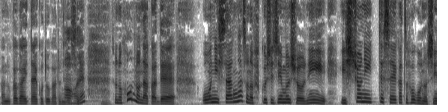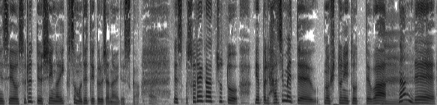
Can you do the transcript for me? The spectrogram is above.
あの、伺いたいことがあるんですね。はい。うん、その本の中で、大西さんがその福祉事務所に一緒に行って生活保護の申請をするっていうシーンがいくつも出てくるじゃないですか。はい、でそれがちょっと、やっぱり初めての人にとっては、んなんで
